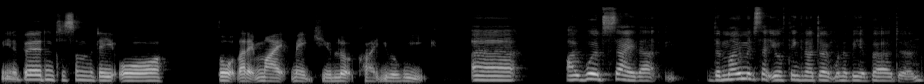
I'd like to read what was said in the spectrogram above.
being a burden to somebody or thought that it might make you look like you were weak? Uh, I would say that the moments that you're thinking, I don't want to be a burden,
